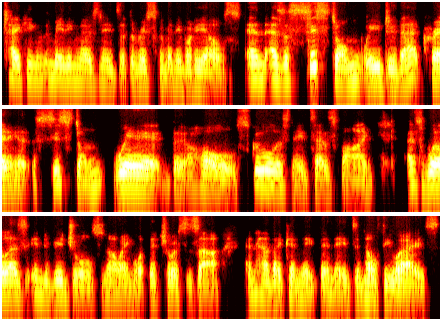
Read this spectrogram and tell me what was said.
taking meeting those needs at the risk of anybody else. And as a system, we do that, creating a system where the whole school is need satisfying, as well as individuals knowing what their choices are and how they can meet their needs in healthy ways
